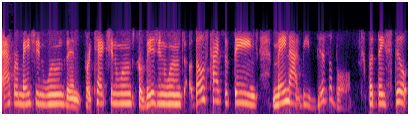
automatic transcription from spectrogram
affirmation wounds and protection wounds, provision wounds, those types of things may not be visible, but they still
